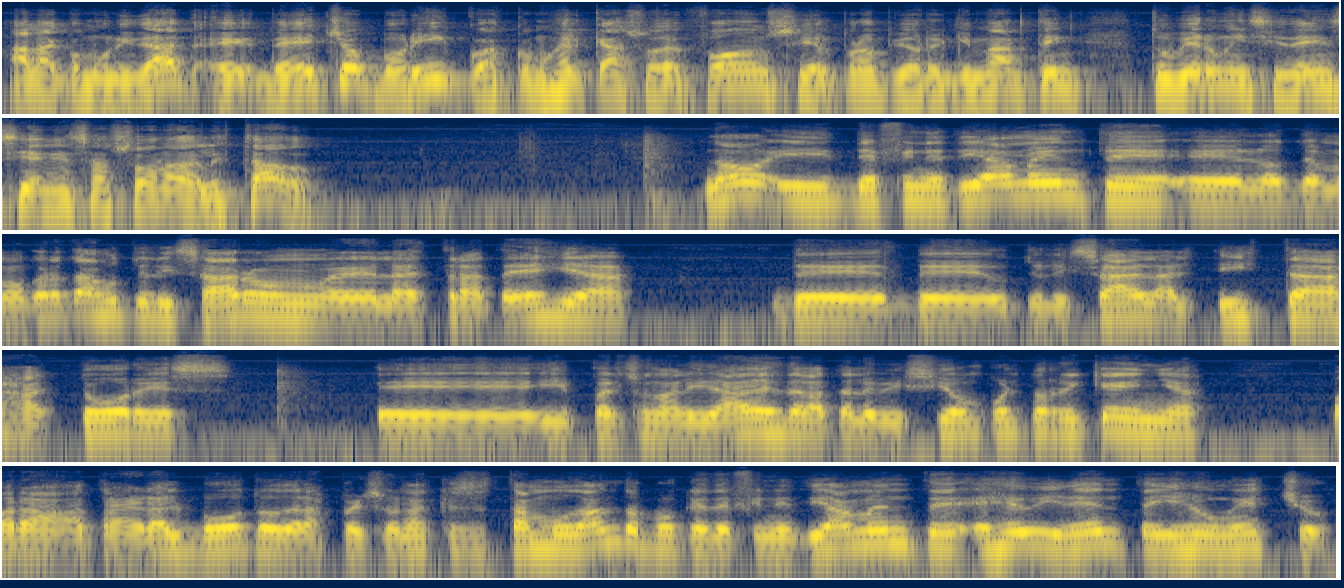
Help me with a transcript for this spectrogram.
a la comunidad, eh, de hecho, boricuas, como es el caso de Fons y el propio Ricky Martin, tuvieron incidencia en esa zona del Estado. No, y definitivamente eh, los demócratas utilizaron eh, la estrategia de, utilizar artistas, actores eh, y personalidades de la televisión puertorriqueña para atraer al voto de las personas que se están mudando, porque definitivamente es evidente y es un hecho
